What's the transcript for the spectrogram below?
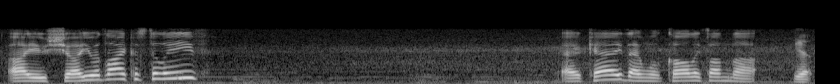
Are you sure you would like us to leave? Okay, then we'll call it on that. Yep.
